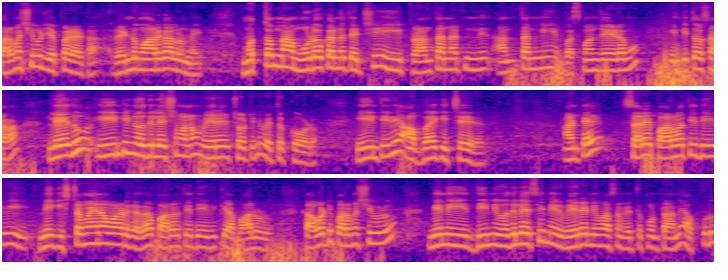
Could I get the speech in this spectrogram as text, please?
పరమశివుడు చెప్పాడట రెండు మార్గాలు ఉన్నాయి. మొత్తం నా మూడో కన్ను తెచ్చి ఈ ప్రాంతాన్ని అంతన్ని భస్మం చేయడము ఇంటితో సహా. లేదు ఈ ఇంటిని వదిలేసి మనం వేరే చోటిని వెతుక్కోవడం. ఈ ఇంటిని ఆ అబ్బాయికి ఇచ్చేయడం అంటే సరే పార్వతీదేవి నీకు ఇష్టమైన వాడు కదా పార్వతీదేవికి ఆ బాలుడు. కాబట్టి పరమశివుడు నేను దీన్ని వదిలేసి నేను వేరే నివాసం వెతుకుంటా అని అప్పుడు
